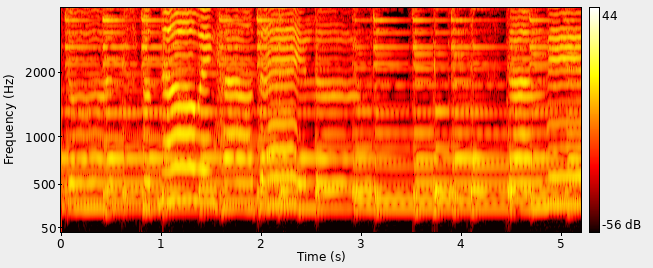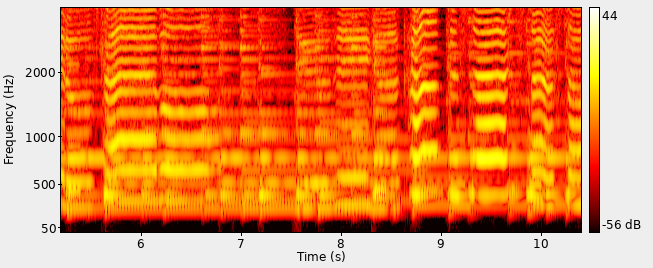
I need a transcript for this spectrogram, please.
door, not knowing how they look. The middle's travel, using a compass that is the star.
